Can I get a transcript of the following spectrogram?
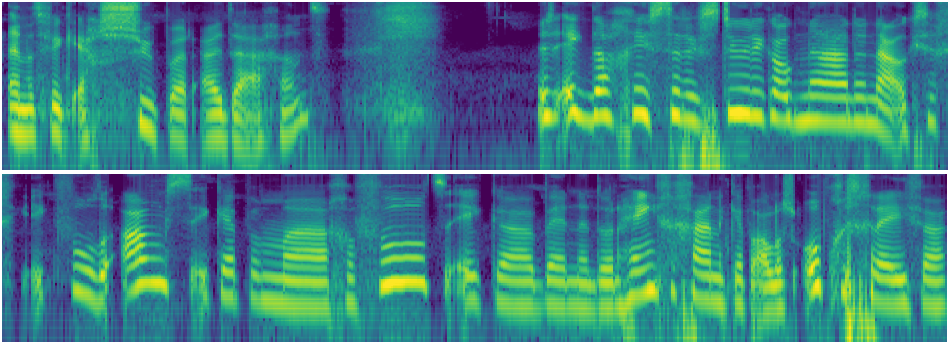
En dat vind ik echt super uitdagend. Dus ik dacht gisteren, stuurde ik ook de. Nou, ik zeg, ik voelde angst. Ik heb hem uh, gevoeld. Ik uh, ben er doorheen gegaan. Ik heb alles opgeschreven.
